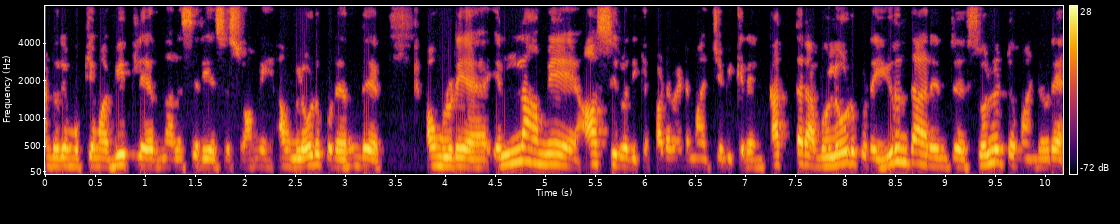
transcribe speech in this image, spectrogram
ஆண்டவரே முக்கியமா வீட்டிலே இருந்தாலும் சரி இயேசு சுவாமி அவங்களோடு கூட இருந்து அவங்களுடைய எல்லாமே ஆசீர்வதிக்கப்பட வேண்டுமா? ஜெபிக்கிறேன். கத்தர் அவங்களோடு கூட இருந்தார் என்று சொல்லட்டும் ஆண்டவரே.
